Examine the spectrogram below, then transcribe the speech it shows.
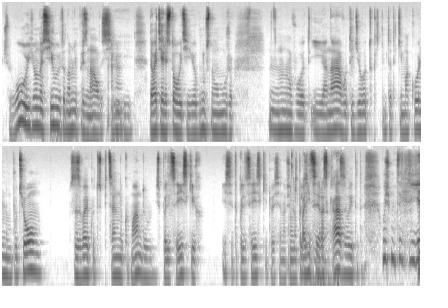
что «Ой, ее насилуют, она мне призналась, Мгм. и давайте арестовывать ее гнусного мужа». Вот, и она вот идет каким-то таким окольным путем, созывая какую-то специальную команду из полицейских. Если это полицейский, то есть она все-таки Ну, полиции полицейский, да. рассказывает это. В общем, если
